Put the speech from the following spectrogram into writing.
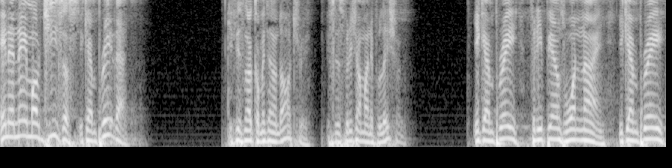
In the name of Jesus, you can pray that. If he's not committing adultery, if it's a spiritual manipulation, you can pray Philippians 1 9. You can pray 1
